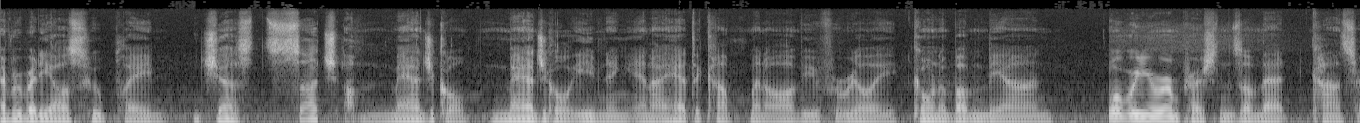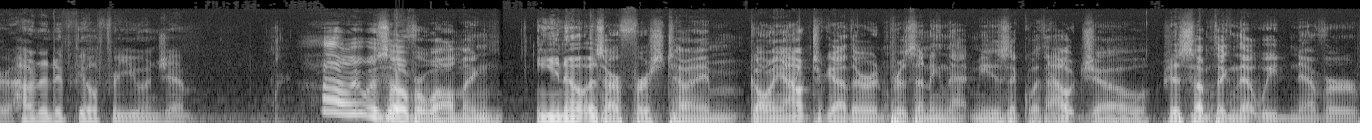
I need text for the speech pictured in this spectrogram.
everybody else who played, just such a magical, magical evening. And I had to compliment all of you for really going above and beyond. What were your impressions of that concert? How did it feel for you and Jim? Oh, it was overwhelming. You know, it was our first time going out together and presenting that music without Joe, just something that we'd never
